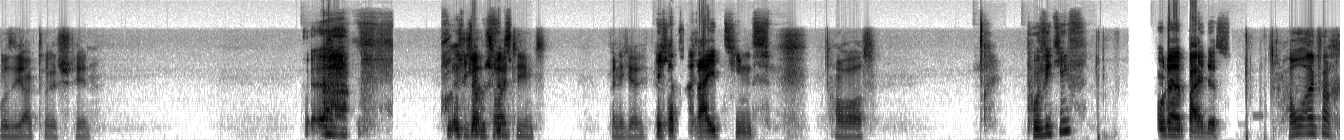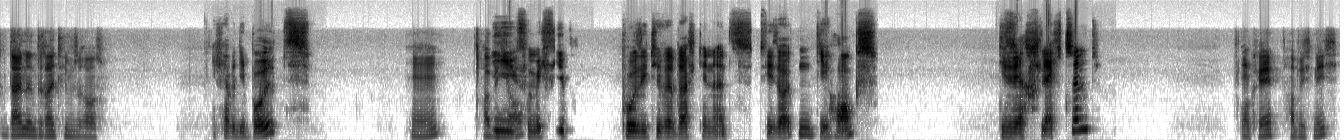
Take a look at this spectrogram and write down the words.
wo sie aktuell stehen? Ja. Ich, ich habe zwei Teams, wenn ich ehrlich bin. Ich habe drei Teams. Hau raus. Positiv oder beides? Hau einfach deine drei Teams raus. Ich habe die Bulls, mhm. die für mich viel positiver dastehen, als sie sollten. Die Hawks, die sehr schlecht sind. Okay, habe ich nicht.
